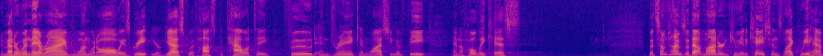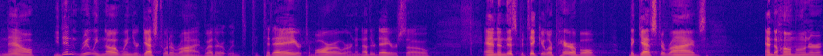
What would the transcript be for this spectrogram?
No matter when they arrived, one would always greet your guest with hospitality, food and drink, and washing of feet, and a holy kiss. But sometimes, without modern communications like we have now, you didn't really know when your guest would arrive, whether it would t- today or tomorrow or in another day or so. And in this particular parable, the guest arrives and the homeowner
